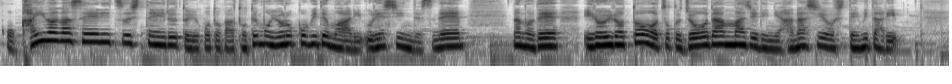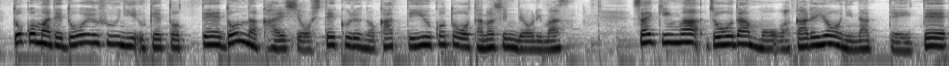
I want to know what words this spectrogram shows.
こう会話が成立しているということがとても喜びでもあり嬉しいんですね。なのでいろいろとちょっと冗談交じりに話をしてみたりどこまでどういうふうに受け取ってどんな返しをしてくるのかっていうことを楽しんでおります。最近は冗談もわかるようになっていて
